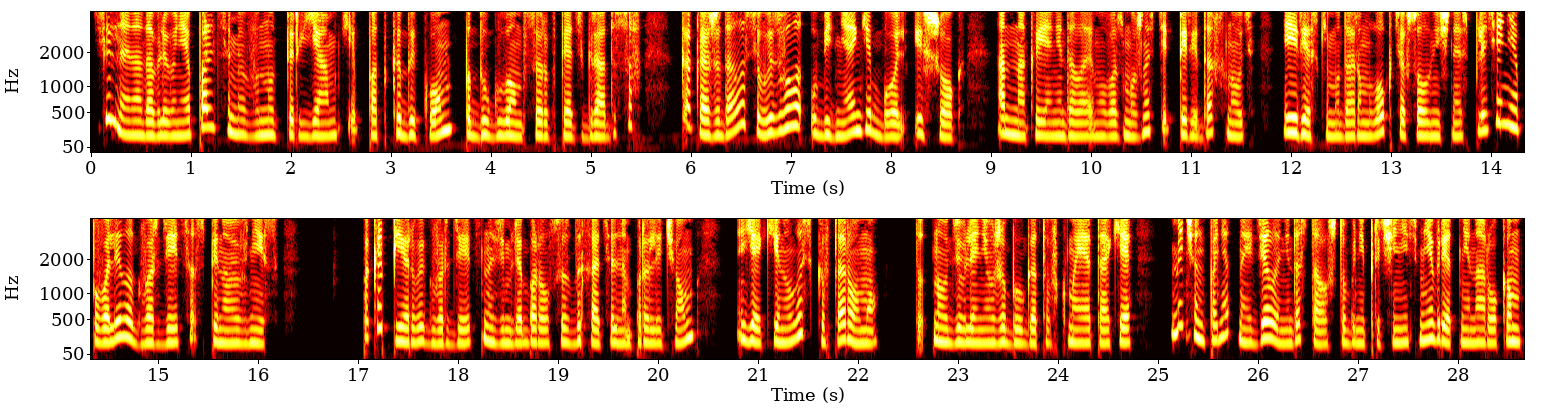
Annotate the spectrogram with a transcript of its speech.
Сильное надавливание пальцами внутрь ямки под кадыком под углом в 45 градусов, как и ожидалось, вызвало у бедняги боль и шок — Однако я не дала ему возможности передохнуть и резким ударом локтя в солнечное сплетение повалила гвардейца спиной вниз. Пока первый гвардеец на земле боролся с дыхательным параличом, я кинулась ко второму. Тот, на удивление, уже был готов к моей атаке. Меч он, понятное дело, не достал, чтобы не причинить мне вред ненароком,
